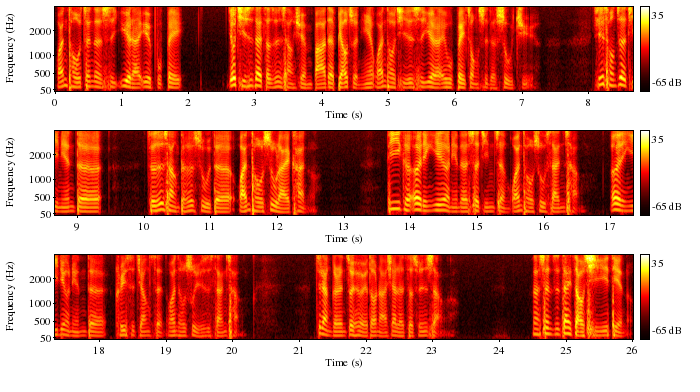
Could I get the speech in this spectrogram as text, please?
玩投真的是越来越不被，尤其是在泽村场选拔的标准里面，玩投其实是越来越不被重视的数据。其实从这几年的泽村场得数的玩投数来看哦。第一个，二零一二年的射金正完投数三场；二零一六年的 Chris Johnson 完投数也是三场。这两个人最后也都拿下了泽村赏。那甚至再早期一点哦，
